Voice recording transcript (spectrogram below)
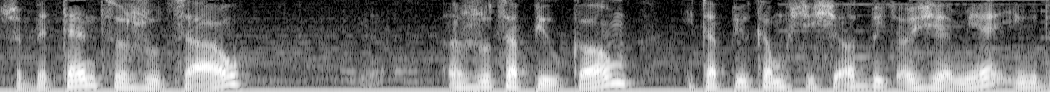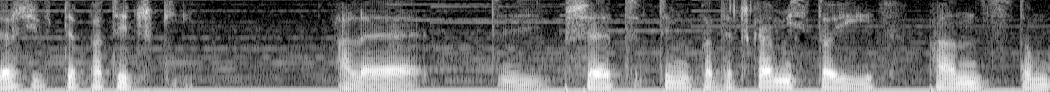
żeby ten, co rzucał, rzuca piłką i ta piłka musi się odbić o ziemię i uderzyć w te patyczki. Ale przed tymi patyczkami stoi pan z tą,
